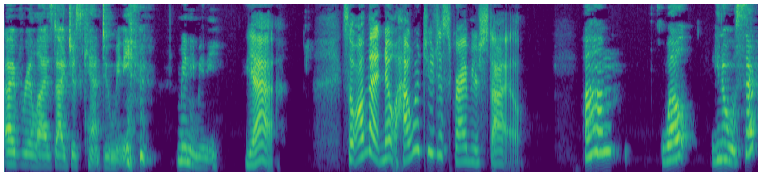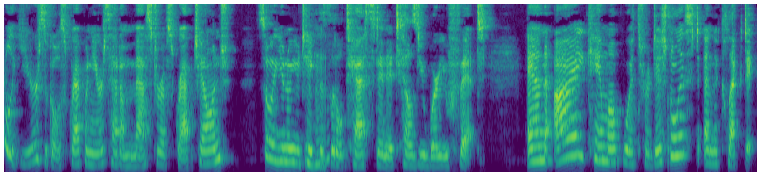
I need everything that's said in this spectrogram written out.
I've realized I just can't do mini, mini, mini. Yeah. So on that note, how would you describe your style? Um, well, you know, several years ago, Scrapping had a Master of Scrap challenge. So, you know, you take mm-hmm. this little test and it tells you where you fit. And I came up with traditionalist and eclectic.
